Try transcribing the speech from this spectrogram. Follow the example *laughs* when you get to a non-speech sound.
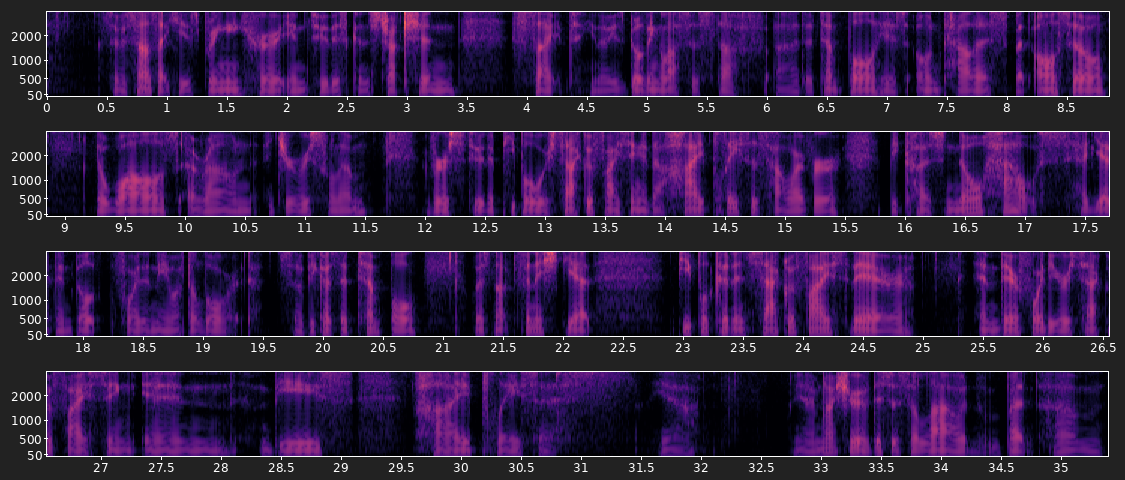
So it sounds like he's bringing her into this construction site. You know, he's building lots of stuff uh, the temple, his own palace, but also the walls around Jerusalem. Verse 2 The people were sacrificing at the high places, however, because no house had yet been built for the name of the Lord. So, because the temple was not finished yet, people couldn't sacrifice there, and therefore they were sacrificing in these high places. Yeah. Yeah, I'm not sure if this was allowed, but um,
